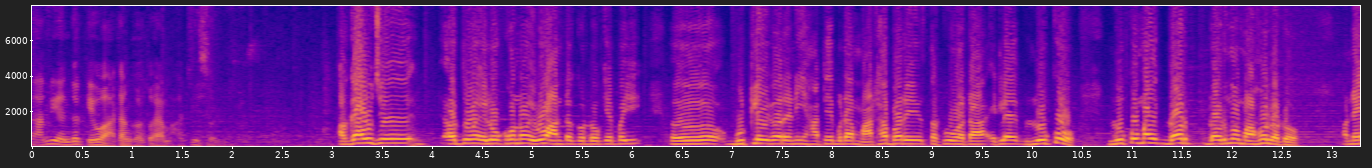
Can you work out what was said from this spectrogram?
ગામની અંદર કેવો આતંક હતો એમ આ કિસ્સો અગાઉ જે હતો એ લોકોનો એવો આંતક હતો કે ભાઈ બુટલેગર એની હાથે બધા માથાભરે તત્વો હતા. એટલે લોકો, લોકોમાં એક ડર, ડરનો માહોલ હતો. અને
